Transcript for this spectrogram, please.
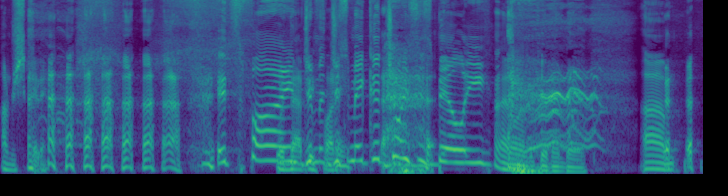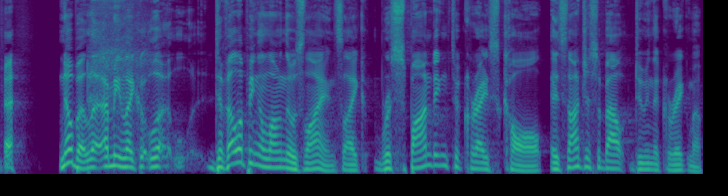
I'm just kidding It's fine. Wouldn't that be Ju- funny? Just make good choices, Billy. I don't have a kid named Billy. Um, no, but I mean, like l- developing along those lines, like responding to Christ's call, it's not just about doing the kerygma.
